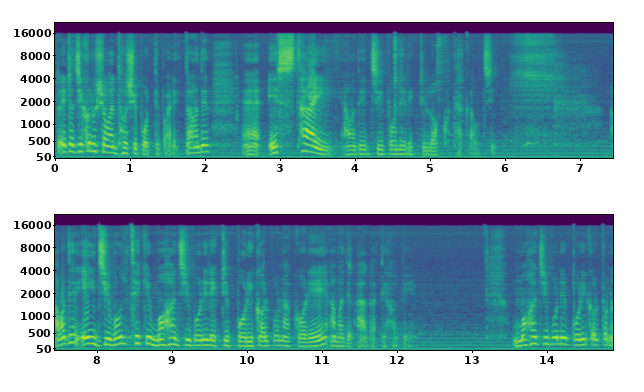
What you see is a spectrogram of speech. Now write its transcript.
তো এটা যে কোনো সময় ধসে পড়তে পারে। তো আমাদের স্থায়ী আমাদের জীবনের একটি লক্ষ্য থাকা উচিত। আমাদের এই জীবন থেকে মহাজীবনের একটি পরিকল্পনা করে আমাদের আগাতে হবে। মহাজীবনের পরিকল্পনা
